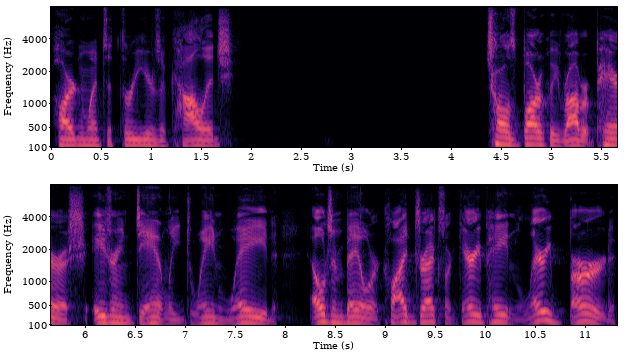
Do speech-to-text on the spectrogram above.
Harden went to three years of college. Charles Barkley, Robert Parish, Adrian Dantley, Dwyane Wade, Elgin Baylor, Clyde Drexler, Gary Payton, Larry Bird,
